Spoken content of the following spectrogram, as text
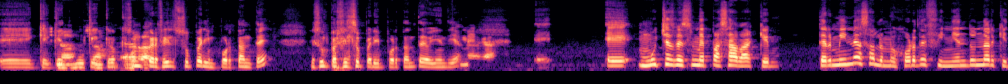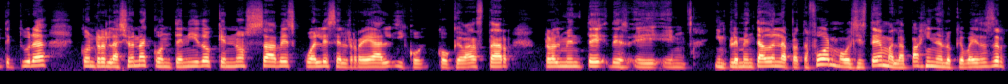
eh, que, que- No, que no, creo que es es un verdad. perfil súper importante, es un perfil súper importante hoy en día. Muchas veces me pasaba que terminas a lo mejor definiendo una arquitectura con relación a contenido que no sabes cuál es el real y co- que va a estar realmente eh, em, implementado en la plataforma o el sistema, la página, lo que vayas a hacer.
